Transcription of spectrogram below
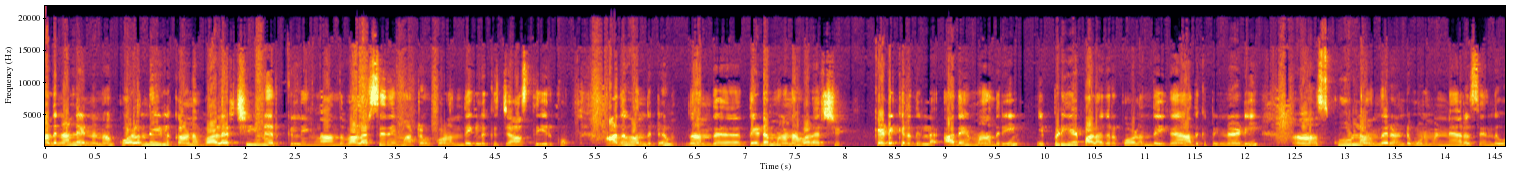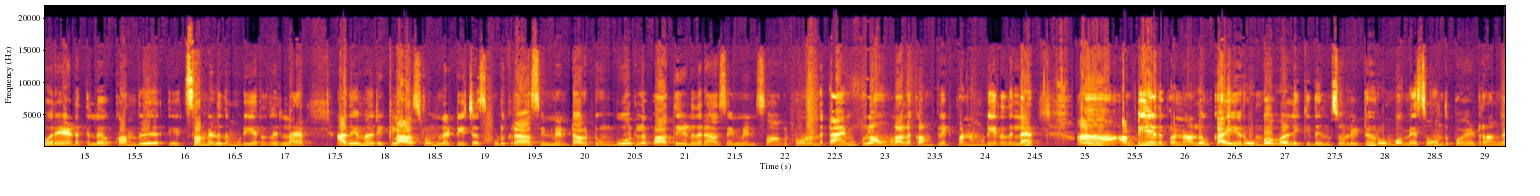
அதனால் என்னென்னா குழந்தைகளுக்கான வளர்ச்சின்னு இருக்கு இல்லைங்களா? அந்த வளர்ச்சிதை மாற்றம் குழந்தைகளுக்கு ஜாஸ்தி இருக்கும். அது வந்துட்டு அந்த திடமான வளர்ச்சி கிடைக்கிறதில்ல. அதே மாதிரி இப்படியே பழகுற குழந்தைங்க அதுக்கு பின்னாடி ஸ்கூலில் வந்து ரெண்டு மூணு மணி நேரம் சேர்ந்து ஒரே இடத்துல உட்காந்து எக்ஸாம் எழுத முடியறது இல்லை அதே மாதிரி கிளாஸ் ரூமில் டீச்சர்ஸ் கொடுக்குற அசைன்மெண்ட் ஆகட்டும் போர்டில் பார்த்து எழுதுகிற அசைன்மெண்ட்ஸ் ஆகட்டும் அந்த டைமுக்குள்ளே அவங்களால கம்ப்ளீட் பண்ண முடியறதில்ல. அப்படியே இது பண்ணாலும் கை ரொம்ப வலிக்குதுன்னு சொல்லிட்டு ரொம்பவுமே சோர்ந்து போயிடுறாங்க.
